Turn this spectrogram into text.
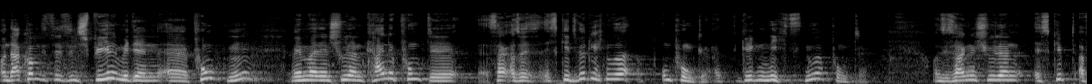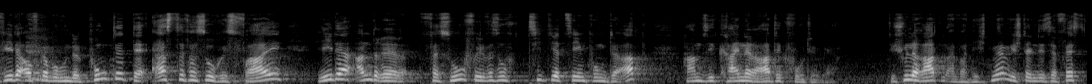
und da kommt jetzt ins Spiel mit den äh, Punkten. Wenn man den Schülern keine Punkte sagt, also es, es geht wirklich nur um Punkte, die kriegen nichts, nur Punkte. Und Sie sagen den Schülern, es gibt auf jede Aufgabe 100 Punkte, der erste Versuch ist frei, jeder andere Versuch, Fehlversuch, zieht ja 10 Punkte ab, haben Sie keine Ratequote mehr. Die Schüler raten einfach nicht mehr. Wir stellen das ja fest,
